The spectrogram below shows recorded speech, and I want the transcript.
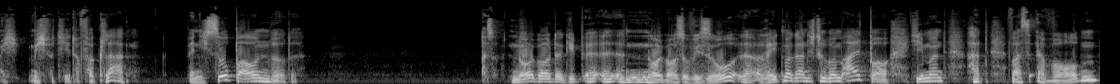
mich, mich wird jeder verklagen. Wenn ich so bauen würde, also Neubau, da gibt äh, äh, Neubau sowieso, da reden wir gar nicht drüber im Altbau. Jemand hat was erworben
